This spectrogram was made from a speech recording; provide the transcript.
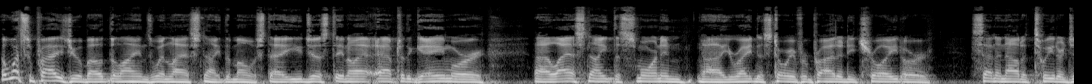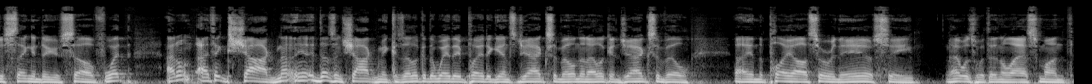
What surprised you about the Lions' win last night the most? Uh, you just, you know, after the game or uh, last night, this morning, uh, you're writing a story for Pride of Detroit or sending out a tweet or just thinking to yourself, what? I don't. I think shock. it doesn't shock me because I look at the way they played against Jacksonville, and then I look at Jacksonville uh, in the playoffs over the AFC. That was within the last month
